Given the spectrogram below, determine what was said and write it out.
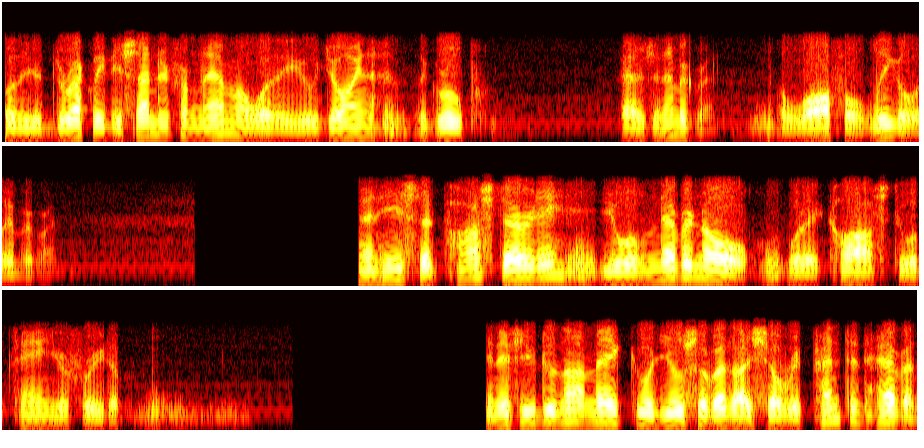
Whether you're directly descended from them or whether you join the group as an immigrant, a lawful, legal immigrant. And he said, Posterity, you will never know what it costs to obtain your freedom. And if you do not make good use of it, I shall repent in heaven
